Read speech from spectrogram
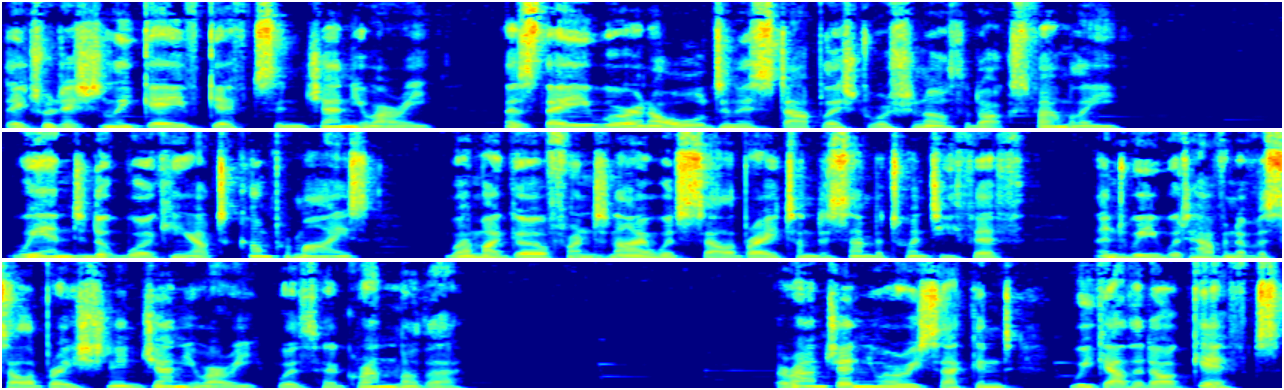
they traditionally gave gifts in January, as they were an old and established Russian Orthodox family we ended up working out a compromise where my girlfriend and I would celebrate on December 25th and we would have another celebration in January with her grandmother. Around January 2nd, we gathered our gifts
